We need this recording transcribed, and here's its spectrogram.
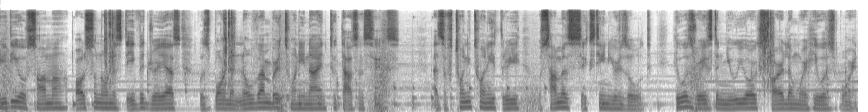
DD Osama, also known as David Reyes, was born on November 29, 2006. As of 2023, Osama is 16 years old. He was raised in New York's Harlem where he was born.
